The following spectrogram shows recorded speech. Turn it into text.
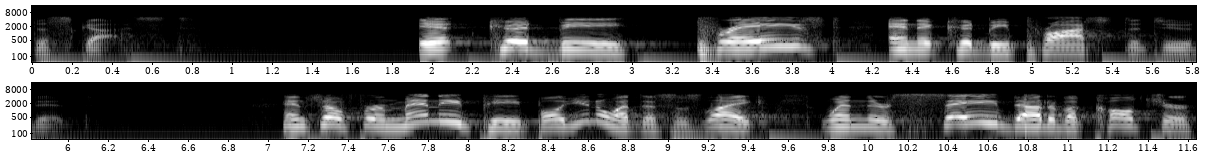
disgust. It could be praised and it could be prostituted. And so, for many people, you know what this is like when they're saved out of a culture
